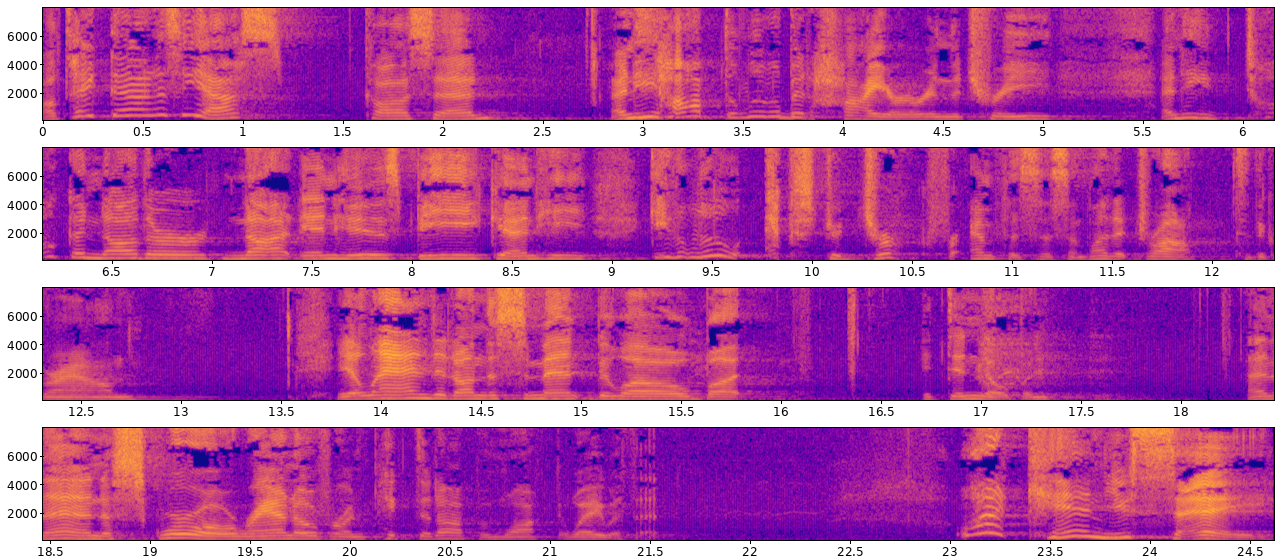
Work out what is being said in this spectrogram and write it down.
I'll take that as a yes, Caw said. And he hopped a little bit higher in the tree and he took another nut in his beak and he gave a little extra jerk for emphasis and let it drop to the ground. It landed on the cement below, but it didn't open. And then a squirrel ran over and picked it up and walked away with it. What can you say?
